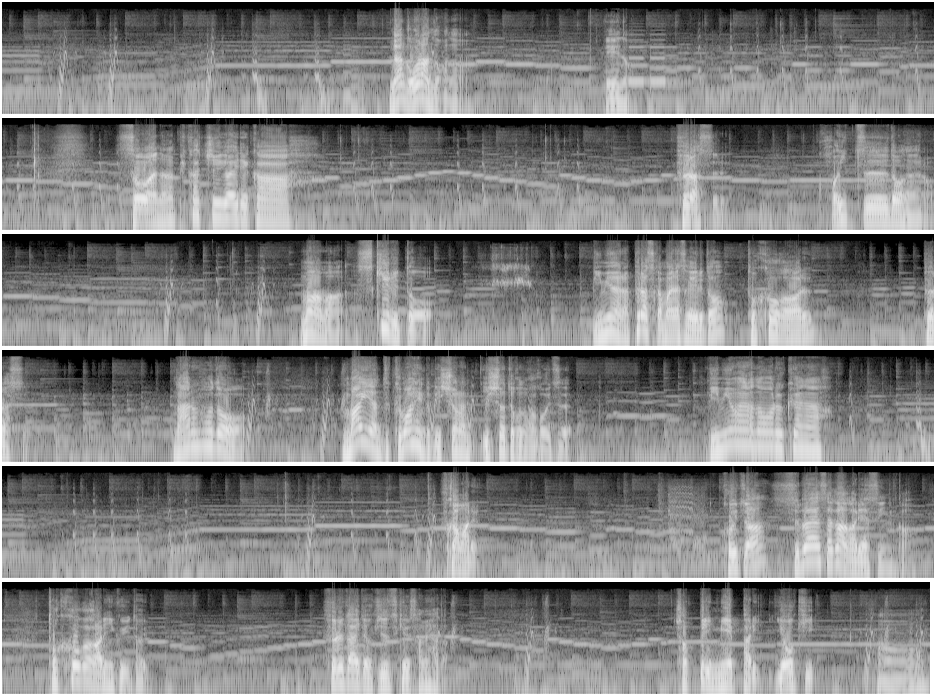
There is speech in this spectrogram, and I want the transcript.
なんかおらんのかな？ええの。そうやな、ピカチュウ以外でか。プラスする。こいつ、どうなんやろ。まあまあ、スキルと、微妙な。プラスかマイナスがいると、特効が変わる？プラス。なるほど。マイナンと組まへんかと一緒なん、一緒ってことか、こいつ。微妙な能力やな。深まる。こいつは素早さが上がりやすいんか？特効が上がりにくいタイプ。触れた相手を傷つけるサメ肌。ちょっぴり見えっ張り、陽気。あー。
